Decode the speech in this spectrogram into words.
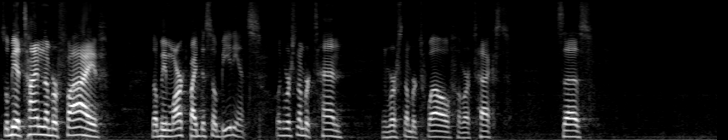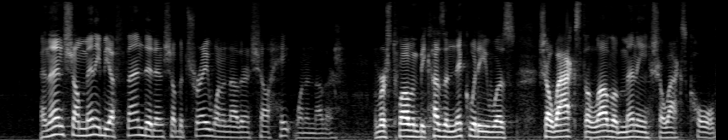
So it'll be a time number five. They'll be marked by disobedience. Look at verse number 10 and verse number 12 of our text. It says, And then shall many be offended and shall betray one another and shall hate one another. Verse 12, and because iniquity was shall wax, the love of many shall wax cold.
